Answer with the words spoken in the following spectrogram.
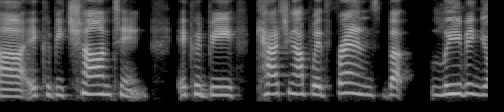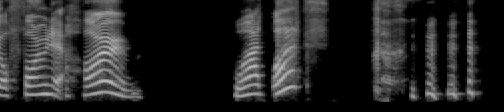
Uh, it could be chanting, it could be catching up with friends, but leaving your phone at home. What? What?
